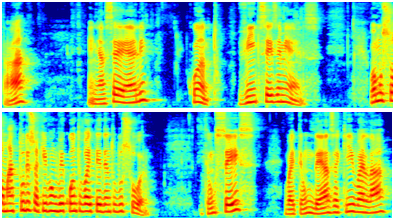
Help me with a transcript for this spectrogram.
tá? NaCl, quanto? 26 ml. Vamos somar tudo isso aqui e vamos ver quanto vai ter dentro do soro. Então 6 vai ter um 10 aqui, vai lá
